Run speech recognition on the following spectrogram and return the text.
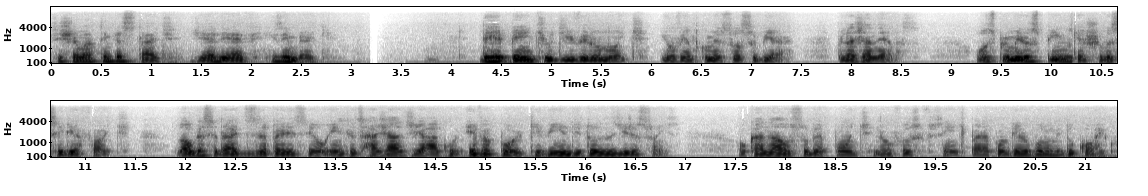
se chama A Tempestade, de L.F. Risenberg. De repente o dia virou noite e o vento começou a subiar pelas janelas. Os primeiros pingos que a chuva seria forte Logo a cidade desapareceu entre as rajadas de água e vapor que vinham de todas as direções. O canal sob a ponte não foi suficiente para conter o volume do córrego,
